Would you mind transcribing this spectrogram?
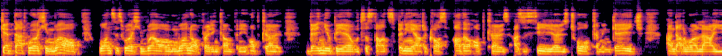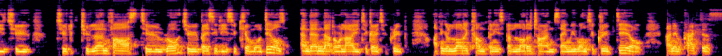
get that working well. Once it's working well on one operating company, OPCO, then you'll be able to start spinning out across other OPCOs as the CEOs talk and engage, and that will allow you to to to learn fast, to to basically secure more deals, and then that will allow you to go to group. I think a lot of companies spend a lot of time saying we want a group deal, and in practice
